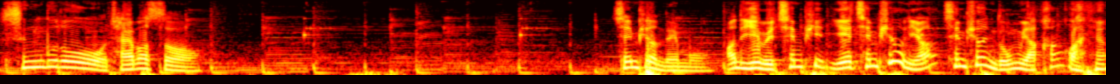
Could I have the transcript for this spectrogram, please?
승부도 잘 봤어 챔피언 네모. 아 근데 얘 왜 챔피언 얘 챔피언이야? 챔피언이 너무 약한 거 아니야?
